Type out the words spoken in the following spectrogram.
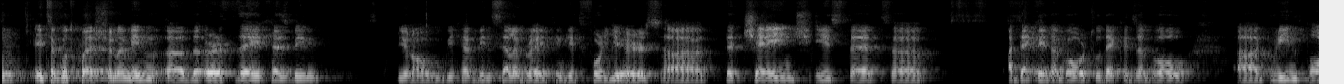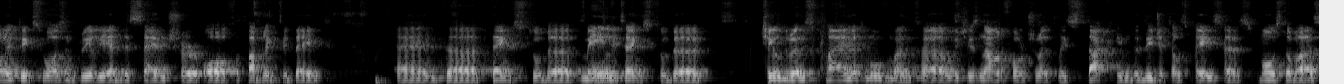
Hmm. It's a good question. I mean, uh, the Earth Day has been, you know, we have been celebrating it for years. Uh, the change is that uh, a decade ago or two decades ago, uh, green politics wasn't really at the center of a public debate. And uh, thanks to the, mainly thanks to the children's climate movement, uh, which is now unfortunately stuck in the digital space as most of us,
